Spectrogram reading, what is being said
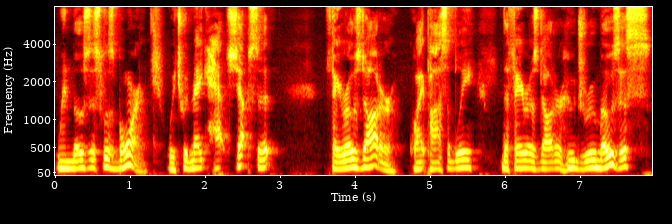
when Moses was born, which would make Hatshepsut Pharaoh's daughter, quite possibly the Pharaoh's daughter who drew Moses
